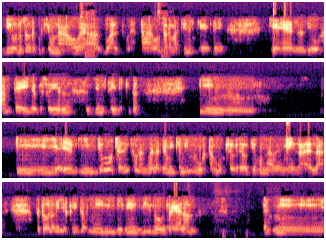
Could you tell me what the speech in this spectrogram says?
Digo nosotros porque es una obra dual, pues está Gonzalo Martínez que, que es el dibujante y yo que soy el, guionista y el escritor. Y, y, y yo Mochadista es una novela que a, mí, que a mí me gusta mucho, creo que es una de mis, la, de todo lo que yo he escrito es mi, mi libro regalón es mi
